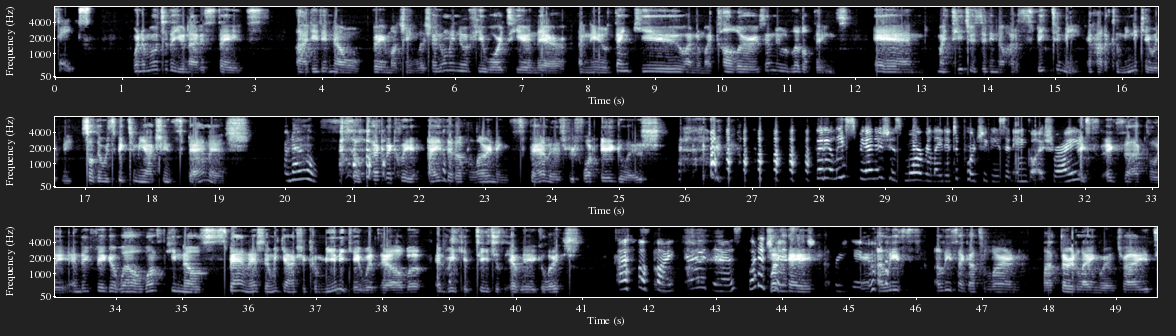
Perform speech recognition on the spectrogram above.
When I moved to the United States, I didn't know very much English. I only knew a few words here and there. I knew thank you, I knew my colors, I knew little things. And my teachers didn't know how to speak to me and how to communicate with me. So they would speak to me actually in Spanish. Oh no. so technically, I ended up learning Spanish before English. at least Spanish is more related to Portuguese and English, right? Ex- exactly. And they figure, well, once he knows Spanish, then we can actually communicate with him and we can teach him English. Oh my goodness! What a transition hey, for you. at least, at least I got to learn a third language, right?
